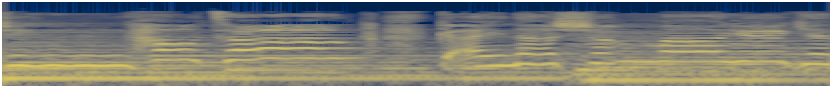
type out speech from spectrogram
心好疼，该拿什么语言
